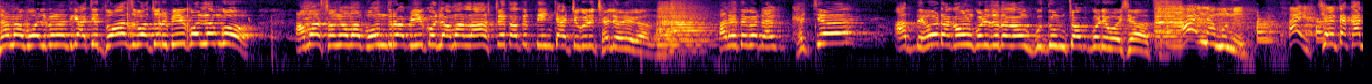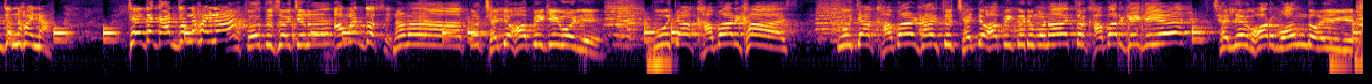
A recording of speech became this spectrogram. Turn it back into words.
না না বলবে না আজ দশ বছর বিয়ে করলাম গো। আমার সঙ্গে আমার বন্ধুরা বিয়ে করল আমার লাস্টে তাতে তিন চারটে করে ছেলে হয়ে গেল। আরে তোকে খেচ্ছে আর দেহটা কেমন করেছে? তো কেমন গুদুম চপ করে বসে আছে। আয় না মুনি। এই ছেলেটা কার জন্য হয় না? ছেলেটা কার জন্য হয় না? তোর দোষ হয়েছে না? আমার দোষে না না তোর ছেলে হবে কি করে? তুই যা খাবার খাস তুই যা খাবার খাস তোর ছেলে হবে কি করে? মনে হয় তোর খাবার খেয়ে খেয়ে ছেলের ঘর বন্ধ হয়ে গেছে।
